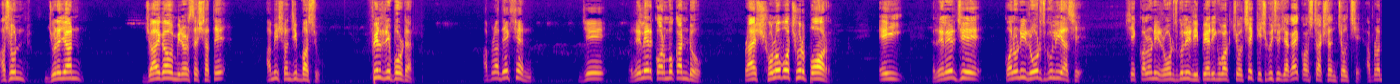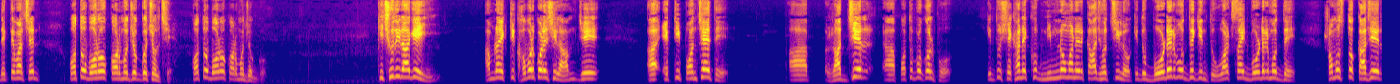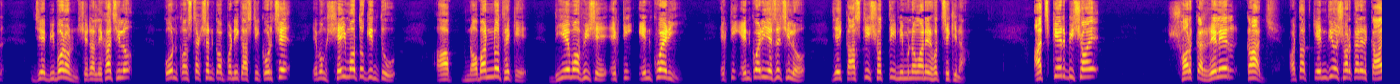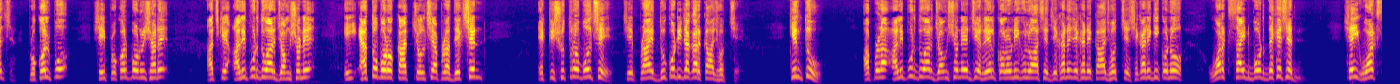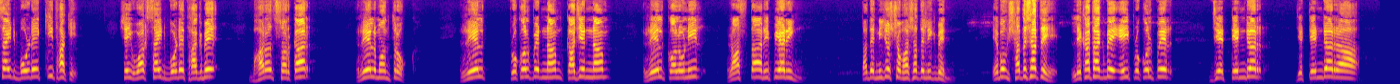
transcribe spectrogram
আসুন, জুড়ে যান। জয়গাঁও মিরর্সের সাথে আমি সঞ্জীব বাসু, ফিল্ড রিপোর্টার। আপনারা দেখছেন যে রেলের কর্মকাণ্ড প্রায় ষোলো বছর পর এই রেলের যে কলোনি রোডসগুলি আছে, সেই কলোনি রোডসগুলি রিপেয়ারিং ওয়ার্ক চলছে, কিছু কিছু জায়গায় কনস্ট্রাকশন চলছে। আপনারা দেখতে পাচ্ছেন কত বড় কর্মযজ্ঞ চলছে, কত বড় কর্মযজ্ঞ। কিছুদিন আগেই আমরা একটি খবর করেছিলাম যে একটি পঞ্চায়েতে রাজ্যের আহ, পথ প্রকল্প কিন্তু সেখানে খুব নিম্নমানের কাজ হচ্ছিল কিন্তু বোর্ডের মধ্যে কিন্তু ওয়ার্কসাইট বোর্ডের মধ্যে সমস্ত কাজের যে বিবরণ সেটা লেখা ছিল কোন কনস্ট্রাকশন কোম্পানি কাজটি করছে এবং সেই মতো কিন্তু নবান্ন থেকে ডিএম অফিসে একটি এনকোয়ারি একটি এনকোয়ারি এসেছিল যে কাজটি সত্যি নিম্নমানের হচ্ছে কিনা। আজকের বিষয় সরকার, রেলের কাজ, অর্থাৎ কেন্দ্রীয় সরকারের কাজ, প্রকল্প, সেই প্রকল্প অনুসারে আজকে আলিপুরদুয়ার জংশনে এই এত বড় কাজ চলছে। আপনারা দেখছেন, একটি সূত্র বলছে যে প্রায় দু কোটি টাকার কাজ হচ্ছে। কিন্তু আপনারা আলিপুরদুয়ার জংশনের যে রেল কলোনিগুলো আছে, যেখানে যেখানে কাজ হচ্ছে, সেখানে কি কোনো ওয়ার্ক সাইট বোর্ড দেখেছেন? সেই ওয়ার্ক সাইট বোর্ডে কি থাকে? সেই ওয়ার্ক সাইট বোর্ডে থাকবে ভারত সরকার রেল মন্ত্রক। রেল প্রকল্পের নাম, কাজের নাম, রেল কলোনির রাস্তা রিপেয়ারিং। তাদের নিজস্ব ভাষাতে লিখবেন। এবং সাথে সাথে লেখা থাকবে এই প্রকল্পের যে টেন্ডার যে টেন্ডার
